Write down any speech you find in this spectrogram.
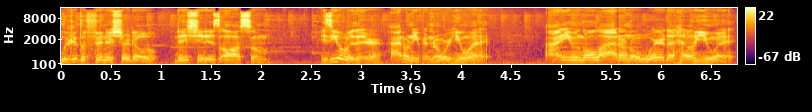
Look at the finisher though. This shit is awesome. Is he over there? I don't even know where he went. I ain't even gonna lie. I don't know where the hell he went.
